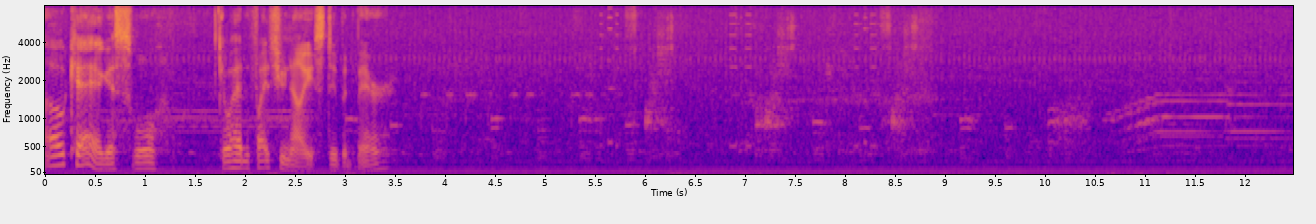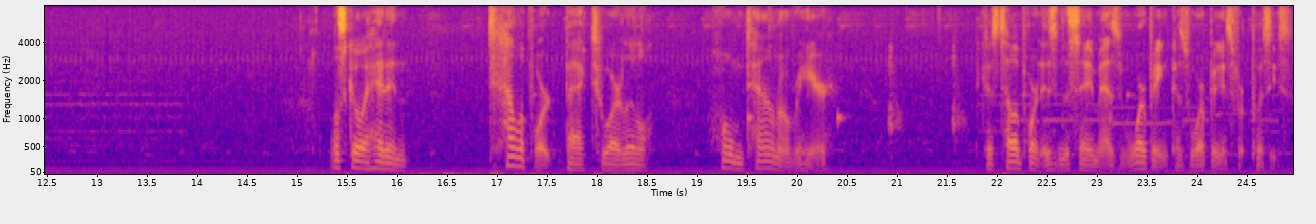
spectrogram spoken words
Okay, I guess we'll go ahead and fight you now, you stupid bear. Let's go ahead and teleport back to our little hometown over here. Because teleport isn't the same as warping, because warping is for pussies.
